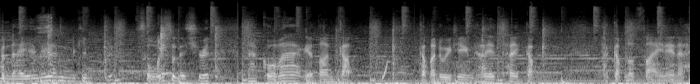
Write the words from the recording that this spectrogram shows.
บันไดเลื่อนคิดสูงที่สุดในชีวิตน่ากลัวมากเดี๋ยวตอนกลับกลับมาดูอีกทีนึงถ้าถ้ากลับถ้ากลับรถไฟเนี่ยนะ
